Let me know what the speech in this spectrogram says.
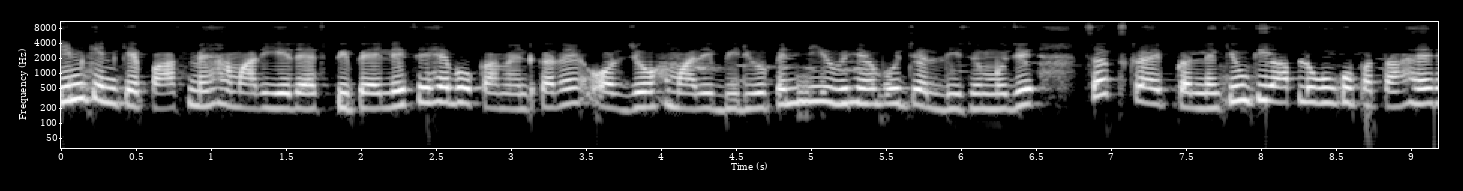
किन किन के पास में हमारी ये रेसिपी पहले से है वो कमेंट करें और जो हमारे वीडियो पे न्यू हैं वो जल्दी से मुझे सब्सक्राइब कर लें क्योंकि आप लोगों को पता है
